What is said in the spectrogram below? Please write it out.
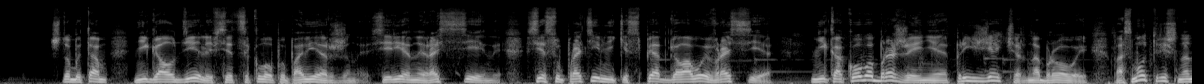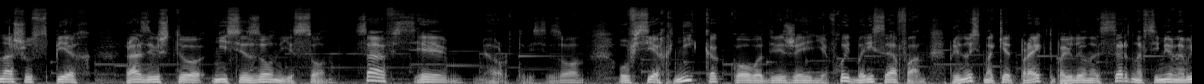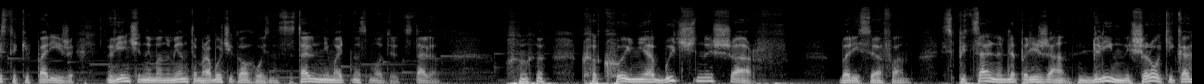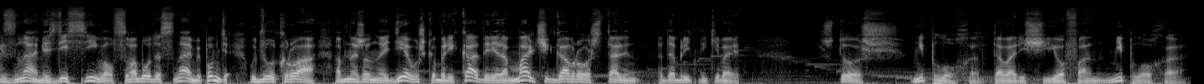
Чтобы там не галдели все циклопы повержены, сирены рассеяны, все супротивники спят головой в росе – Никакого брожения. Приезжай, Чернобровый, посмотришь на наш успех. Разве что не сезон Есон. Совсем мертвый сезон. У всех никакого движения. Входит Борис Иофан. Приносит макет проекта павильона СССР на Всемирной выставке в Париже, венчанный монументом рабочей колхозницы. Сталин внимательно смотрит. Сталин. Какой необычный шарф. Борис Иофан специально для парижан. Длинный, широкий, как знамя. Здесь символ «Свобода с нами». Помните, у Делакруа обнаженная девушка, баррикады, рядом мальчик Гаврош. Сталин одобрительно кивает. Что ж, неплохо, товарищ Йофан, неплохо.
